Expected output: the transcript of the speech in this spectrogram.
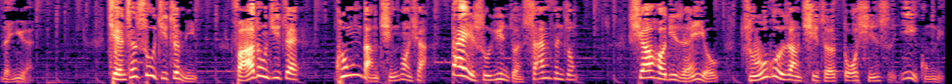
能源。检测数据证明，发动机在空档情况下怠速运转三分钟，消耗的燃油足够让汽车多行驶一公里。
